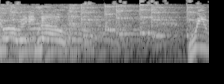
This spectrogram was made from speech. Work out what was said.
You already know. We.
